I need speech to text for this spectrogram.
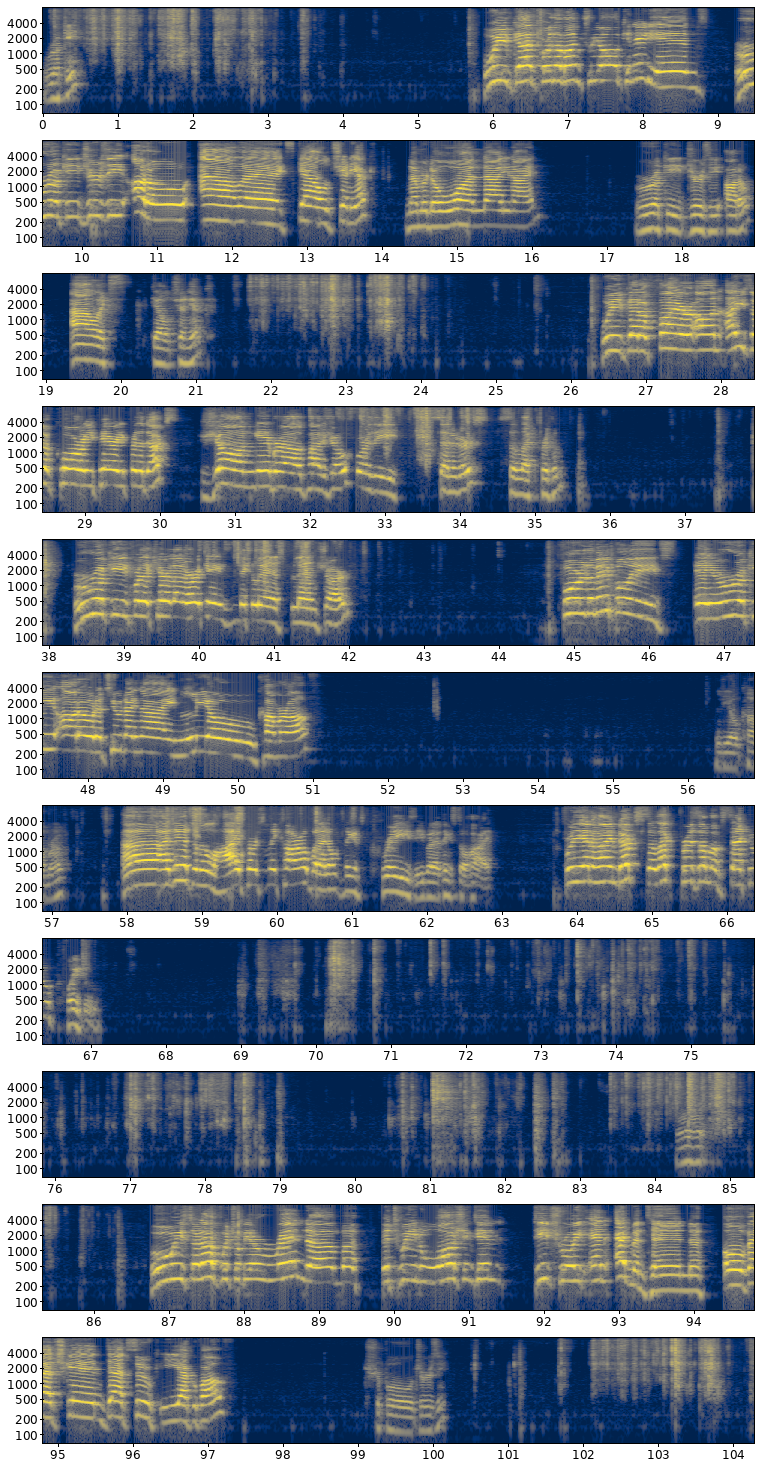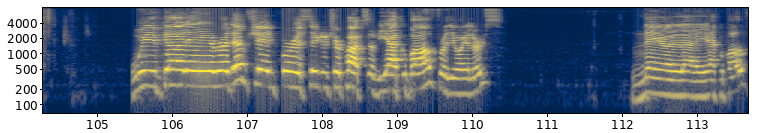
Rookie. We've got for the Montreal Canadiens, rookie jersey auto, Alex Galchenyuk, number to 199. Rookie jersey auto, Alex Galchenyuk. We've got a fire on ice of Corey Perry for the Ducks. Jean Gabriel Pageau for the Senators. Select Prism. Rookie for the Carolina Hurricanes, Nicolas Blanchard. For the Maple Leafs, a rookie auto to 299, Leo Komarov. Leo Komarov. Uh, I think that's a little high personally, Carl, but I don't think it's crazy, but I think it's still high. For the Anaheim Ducks, select Prism of Saku Koivu. All right. We start off, which will be a random between Washington, Detroit, and Edmonton. Ovechkin, Datsyuk, Yakupov. Triple jersey. We've got a redemption for a signature pucks of Yakupov for the Oilers. Nail Yakupov.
